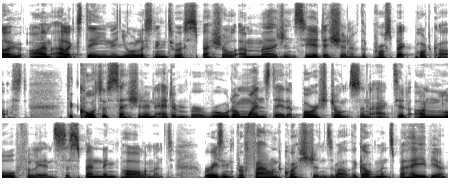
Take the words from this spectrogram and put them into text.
Hello, I'm Alex Dean, and you're listening to a special emergency edition of the Prospect Podcast. The Court of Session in Edinburgh ruled on Wednesday that Boris Johnson acted unlawfully in suspending Parliament, raising profound questions about the government's behaviour,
